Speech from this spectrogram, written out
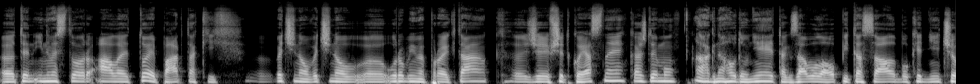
e, ten investor, ale to je pár takých, e, väčšinou, väčšinou e, urobíme projekt tak, že je všetko jasné každému. A ak náhodou nie tak zavolá, opýta sa, alebo keď niečo,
